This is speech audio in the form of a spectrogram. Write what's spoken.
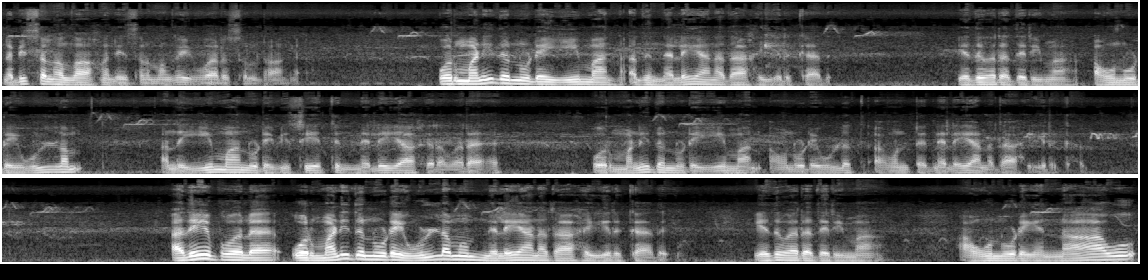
நபி சொல்லாஹ் அலைஹி அவங்க இவ்வாறு சொல்கிறாங்க ஒரு மனிதனுடைய ஈமான் அது நிலையானதாக இருக்காது. எதுவரை தெரியுமா? அவனுடைய உள்ளம் அந்த ஈமானுடைய விஷயத்தில் நிலையாகிற வர ஒரு மனிதனுடைய ஈமான் அவனுடைய உள்ள அவன்கிட்ட நிலையானதாக இருக்காது. அதே போல் ஒரு மனிதனுடைய உள்ளமும் நிலையானதாக இருக்காது. எது வர தெரியுமா? அவனுடைய நாவு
